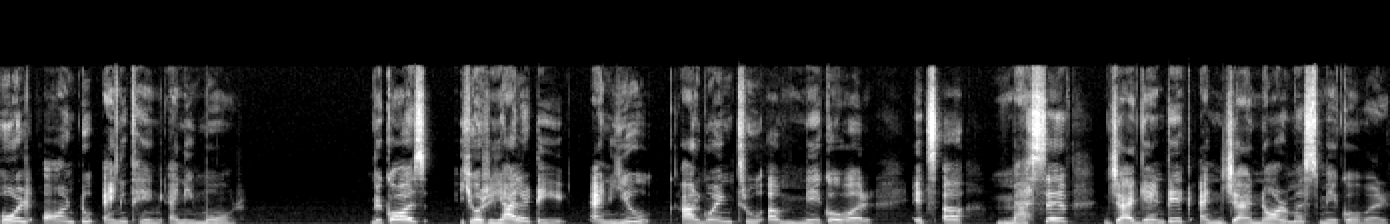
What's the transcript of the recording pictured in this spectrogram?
hold on to anything anymore because your reality and you are going through a makeover. It's a massive, gigantic, and ginormous makeover.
